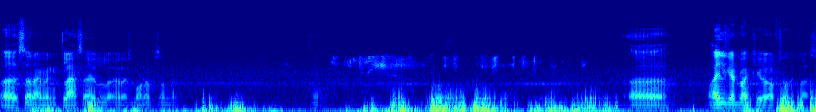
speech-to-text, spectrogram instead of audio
Uh, sir, I am in class. I will uh, respond after some time. Yeah. Uh, I will get back to you after the class.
